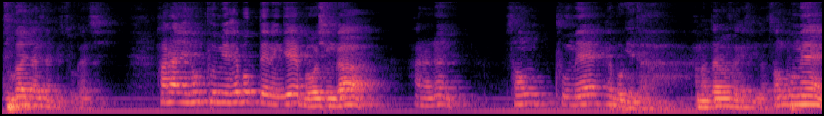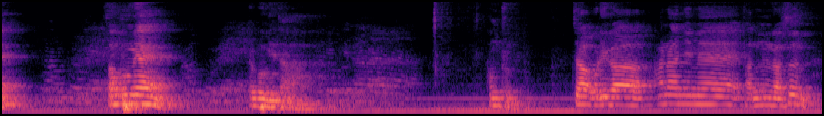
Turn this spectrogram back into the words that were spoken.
두 가지 생각해 두 가지. 하나님의 성품이 회복되는 게 무엇인가? 하나는 성품의 회복이다. 한번 따라서 하겠습니다. 성품의 성품의 회복이다. 성품. 자, 우리가 하나님의 닿는 것은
